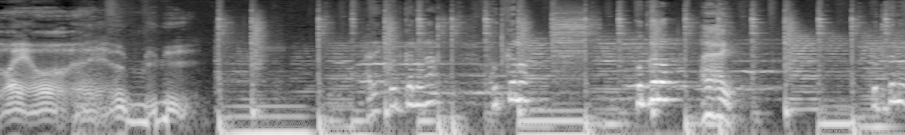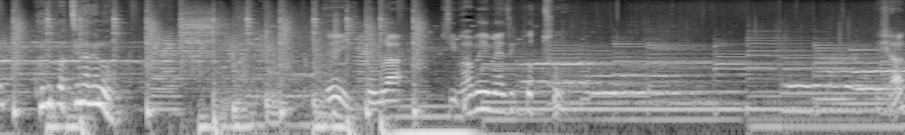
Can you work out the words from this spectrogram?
হয় হয়। আরে কোথ গেল না? কোথ গেল? কোথ গেল? হাই হাই কোথ গেল? খুঁজে পাচ্ছি না কেন? এই তোমরা কীভাবে ম্যাজিক করছ? বিশাল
